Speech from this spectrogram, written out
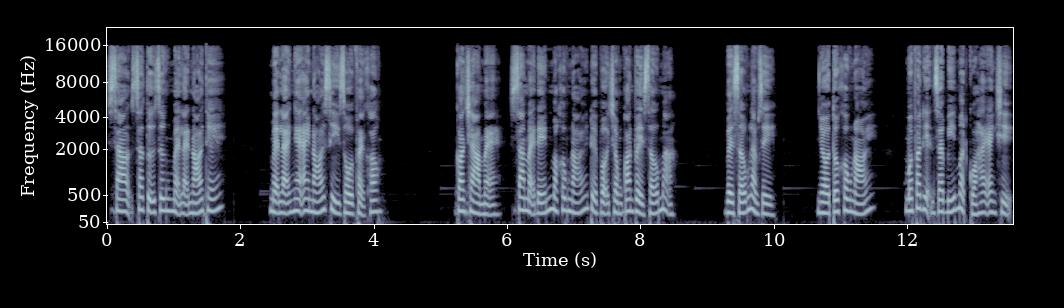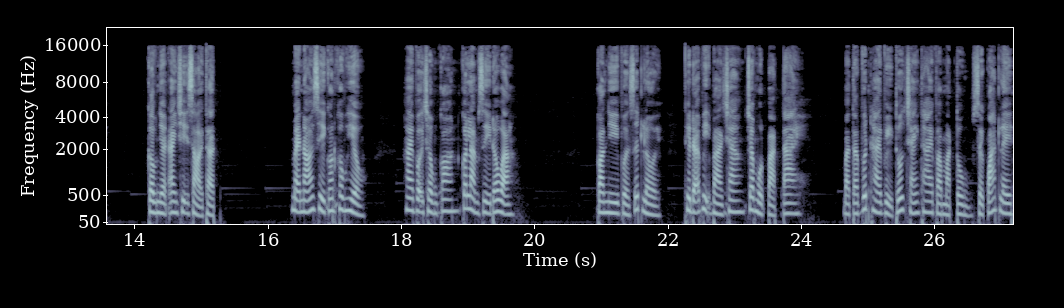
Sao, sao tự dưng mẹ lại nói thế? Mẹ lại nghe ai nói gì rồi phải không? Con chào mẹ, sao mẹ đến mà không nói để vợ chồng con về sớm ạ? Về sớm làm gì? Nhờ tôi không nói, mới phát hiện ra bí mật của hai anh chị. Công nhận anh chị giỏi thật. Mẹ nói gì con không hiểu. Hai vợ chồng con có làm gì đâu ạ? Con Nhi vừa dứt lời thì đã bị bà Trang cho một bạt tai. Bà ta vứt hai vỉ thuốc tránh thai vào mặt Tùng rồi quát lên.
